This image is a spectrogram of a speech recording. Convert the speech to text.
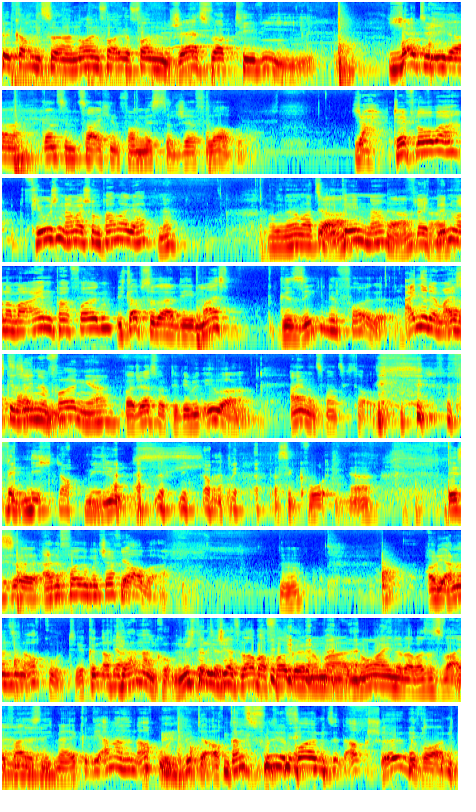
Herzlich willkommen zu einer neuen Folge von Jazz Rock TV. Ja. Heute wieder ganz im Zeichen von Mr. Jeff Lorbe. Ja, Jeff Lober, Fusion haben wir schon ein paar Mal gehabt, ne? Also wenn wir mal zurückgehen, Ja, ne? ja, Vielleicht blenden wir noch mal ein, ein paar Folgen. Ich glaube sogar die meistgesehene Folge Eine der meistgesehenen. Folgen, ja. bei Jazz Rock TV mit über 21.000 wenn nicht noch mehr. Nicht noch mehr. Das sind Quoten, ja. Ist äh, eine Folge mit Jeff Ja. Lauber. Ja. Aber die anderen sind auch gut. Ihr könnt auch die Ja. anderen gucken. Nicht nur die Bitte. Jeff Lauber Folge Nummer 9 oder was es war, ich weiß es nicht mehr. Die anderen sind auch gut, bitte. Auch ganz frühe Folgen sind auch schön geworden.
